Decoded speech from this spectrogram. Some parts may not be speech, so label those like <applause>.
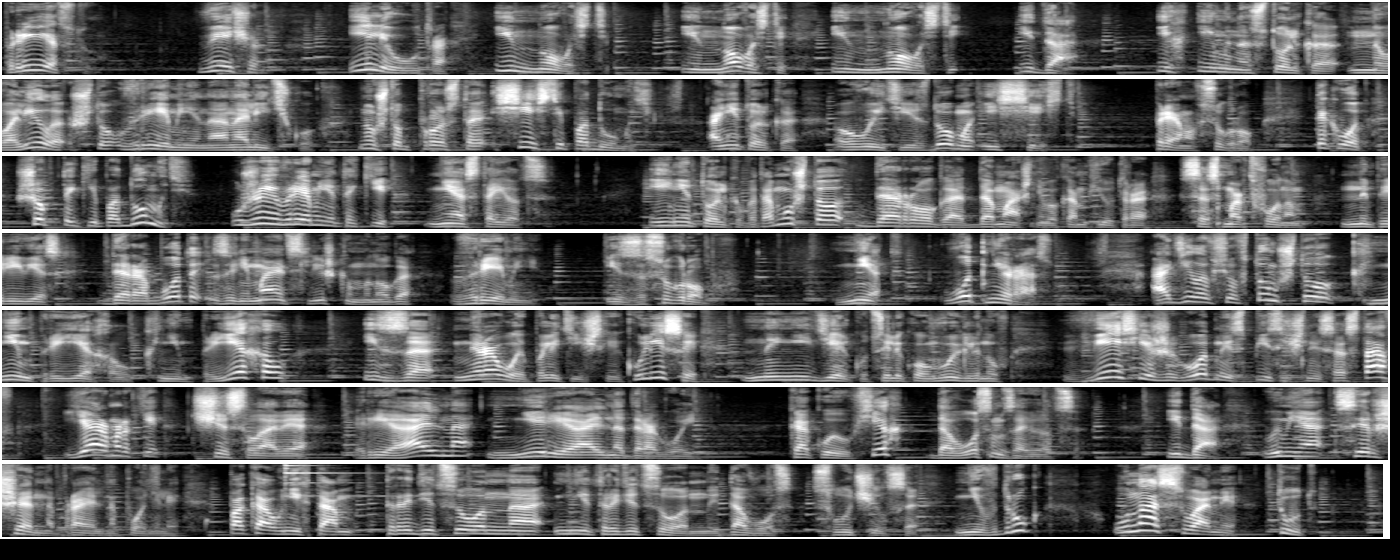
Приветствую. Вечер или утро. И новости. И новости, и новости. И да, их именно столько навалило, что времени на аналитику. Ну, чтобы просто сесть и подумать, а не только выйти из дома и сесть прямо в сугроб. Так вот, чтоб таки подумать, уже и времени таки не остается. И не только потому, что дорога от домашнего компьютера со смартфоном на перевес до работы занимает слишком много времени из-за сугробов. Нет, вот ни разу. А дело все в том, что к ним приехал, к ним приехал, из-за мировой политической кулисы, на недельку целиком выглянув, весь ежегодный списочный состав ярмарки тщеславия реально нереально дорогой – какой у всех Давосом зовется. И да, вы меня совершенно правильно поняли. Пока у них там традиционно нетрадиционный Давос случился не вдруг, у нас с вами тут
